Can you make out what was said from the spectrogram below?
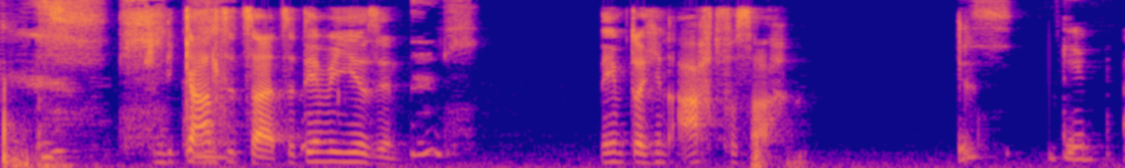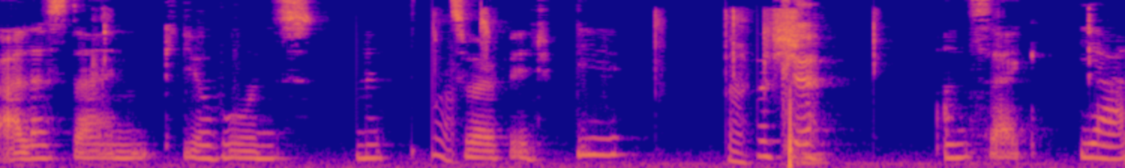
schon die ganze Zeit, seitdem wir hier sind. Nehmt euch in Acht vor Sachen. Ich gebe Alastair Cure Wounds mit Ah. 12 HP Dankeschön. und sag, ja,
